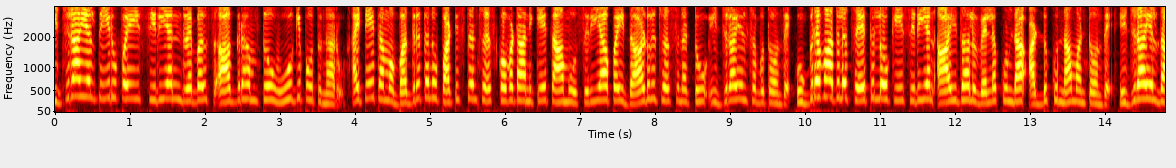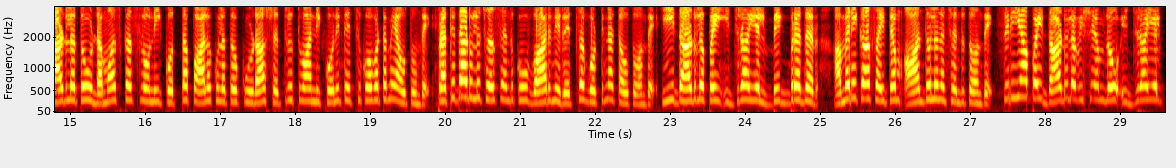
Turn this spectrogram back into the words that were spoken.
ఇజ్రాయెల్ తీరుపై సిరియన్ రెబల్స్ ఆగ్రహంతో ఊగిపోతున్నారు. అయితే తమ భద్రతను పటిష్టం చేసుకోవటానికే తాము సిరియాపై దాడులు చేసినట్టు ఇజ్రాయెల్ చెబుతోంది. ఉగ్రవాదుల చేతుల్లోకి సిరియన్ ఆయుధాలు వెళ్ళకుండా అడ్డుకున్నామంటోంది. ఇజ్రాయెల్ దాడులతో డమాస్కస్లోని కొత్త పాలకులతో కూడా శత్రుత్వాన్ని కొని తెచ్చుకోవటమే అవుతుంది. ప్రతిదాడులు చేసేందుకు వారిని రెచ్చగొట్టినట్టవుతోంది. ఈ దాడులపై ఇజ్రాయెల్ బిగ్ బ్రదర్ అమెరికా సైతం ఆందోళన చెందుతోంది. సిరియాపై దాడుల విషయంలో ఇజ్రాయెల్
